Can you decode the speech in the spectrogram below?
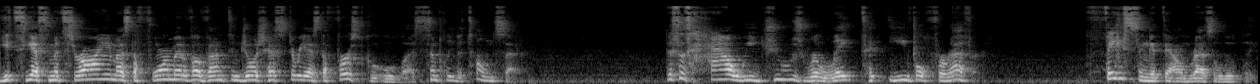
Yitzias Mitzrayim, as the formative event in Jewish history, as the first Geula, is simply the tone setter. This is how we Jews relate to evil forever, facing it down resolutely,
